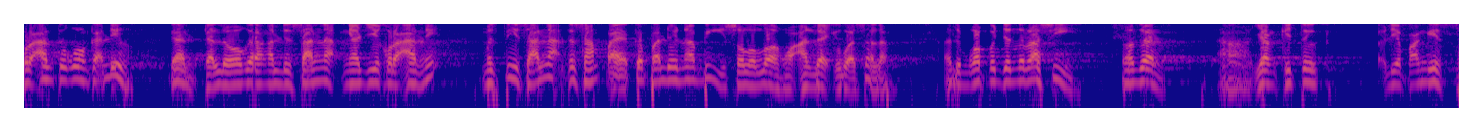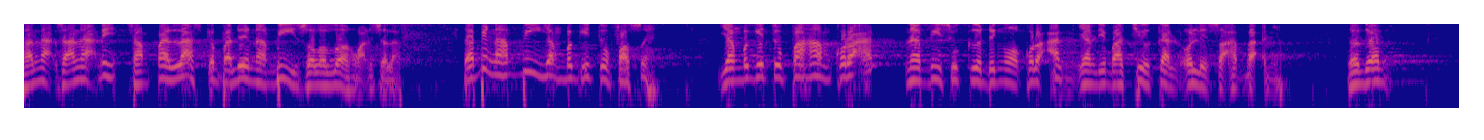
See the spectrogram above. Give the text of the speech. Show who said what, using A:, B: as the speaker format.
A: Quran turun kat dia. Kan? Kalau orang ada sanad ngaji Quran ni mesti sanad tu sampai kepada Nabi sallallahu alaihi wasallam. Ada berapa generasi? Tuan-tuan ha, yang kita dia panggil sanad-sanad ni sampai last kepada Nabi sallallahu alaihi wasallam. Tapi Nabi yang begitu fasih yang begitu faham Quran Nabi suka dengar Quran yang dibacakan oleh sahabatnya. Tuan-tuan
